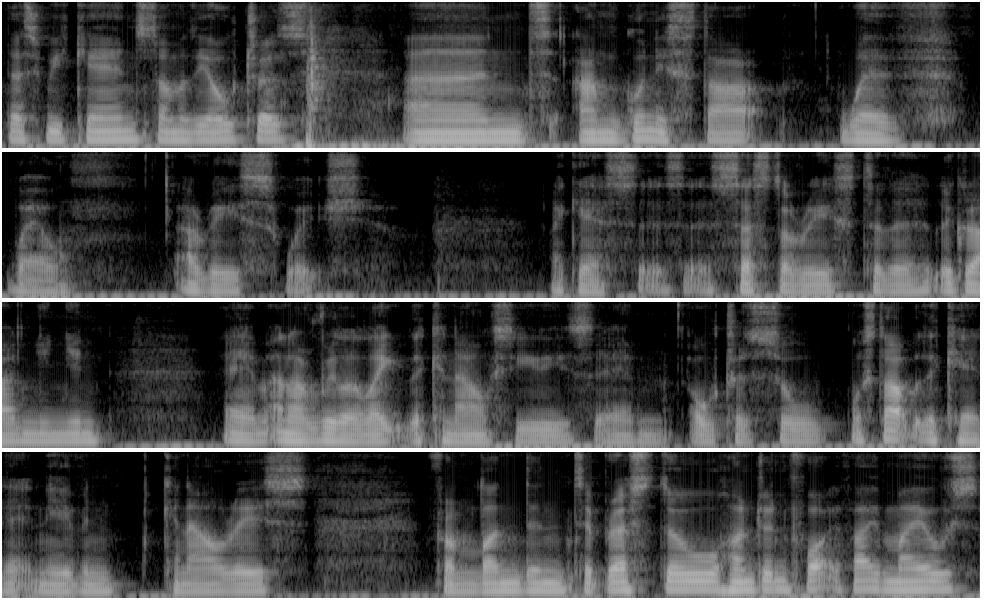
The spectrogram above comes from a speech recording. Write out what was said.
this weekend, some of the ultras, and I'm going to start with well, a race which I guess is a sister race to the the Grand Union, um, and I really like the Canal Series um, ultras. So we'll start with the Kennet and Avon Canal race from London to Bristol, 145 miles.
